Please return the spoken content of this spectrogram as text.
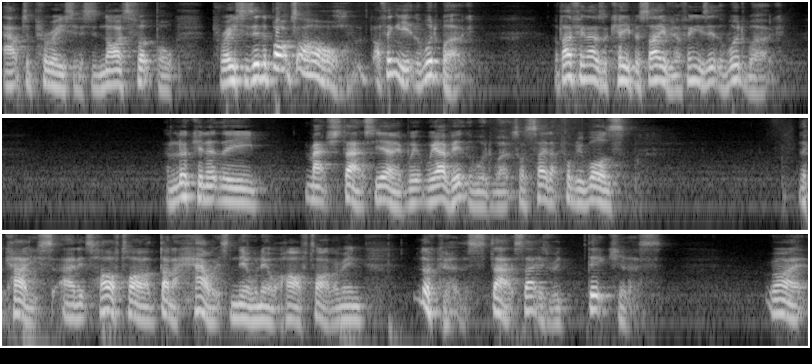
out to Parisi. This is nice football. Parisi's in the box. Oh, I think he hit the woodwork. I don't think that was a keeper saving. I think he's hit the woodwork. And looking at the match stats, yeah, we, we have hit the woodwork. So I'd say that probably was the case. And it's half time. I don't know how it's nil nil at half time. I mean, look at the stats. That is ridiculous. Right.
